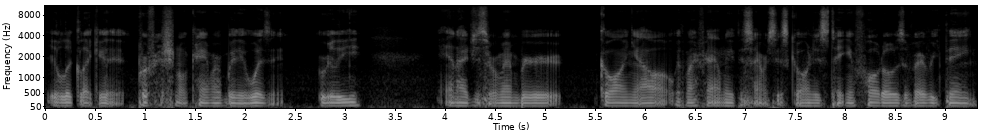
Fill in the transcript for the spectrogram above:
It looked like a professional camera, but it wasn't really. And I just remember going out with my family to San Francisco and just taking photos of everything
